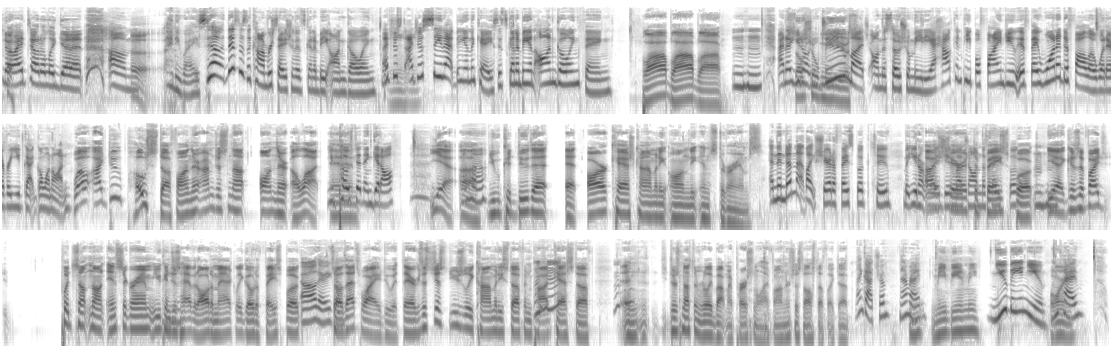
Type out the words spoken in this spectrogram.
no, I totally get it. Um, Uh. anyway, so this is a conversation that's going to be ongoing. I just, Mm. I just see that being the case. It's going to be an ongoing thing. blah blah blah. Mm-hmm. I know you don't do is- much on the social media. How can people find you if they wanted to follow whatever you've got going on? Well, I do post stuff on there. I'm just not on there a lot. You And post it and then get off. Yeah, uh, Uh-huh. you could do that at R Cash Comedy on the Instagrams. And then doesn't that like share to Facebook too? But you don't really I do much on the Facebook. Mhm. Yeah, because if I put something on Instagram, you can just have it automatically go to Facebook. Mm-hmm. Oh, there you so go. Mm-hmm. that's why I do it there because it's just usually comedy stuff and podcast stuff, and there's nothing really about my personal life on. There's just all stuff like that. I gotcha. All right. Me being me. You being you. Boring. Okay.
